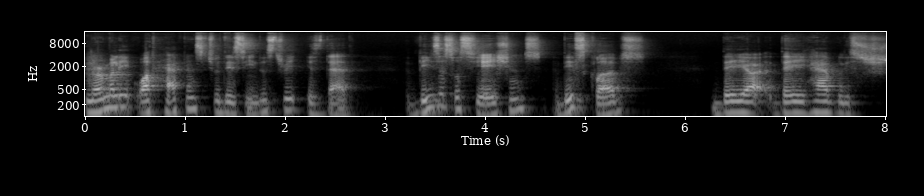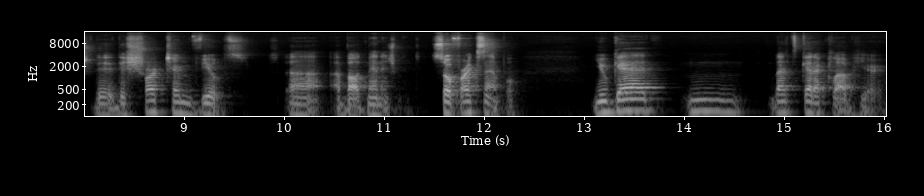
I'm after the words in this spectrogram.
normally what happens to this industry is that these associations, these clubs, they are they have this, the, the short-term views uh, about management. So, for example, you get mm, let's get a club here.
